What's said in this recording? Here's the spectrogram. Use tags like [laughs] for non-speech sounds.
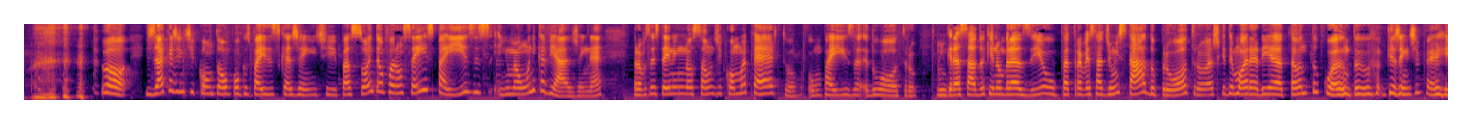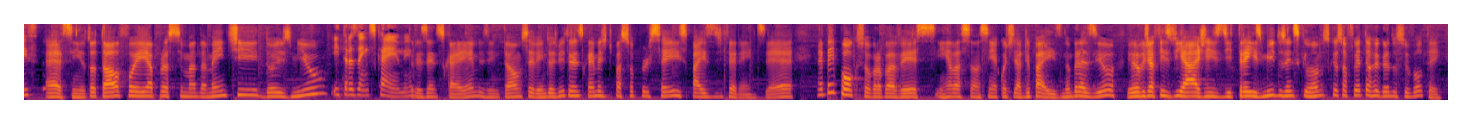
[laughs] Bom, já que a gente contou um pouco os países que a gente passou, então foram seis países em uma única viagem, né? Pra vocês terem noção de como é perto um país do outro. Engraçado que no Brasil, pra atravessar de um estado pro outro, eu acho que demoraria tanto quanto [laughs] que a gente fez. É, sim, o total foi aproximadamente 2.300 E 300 km. km. Então, você vê, em 2.300 km a gente passou por seis países diferentes. É, é bem pouco só pra ver em relação assim, à quantidade de países. No Brasil, eu já fiz viagens de 3.200 km que eu só fui até o Rio Grande do Sul e voltei.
